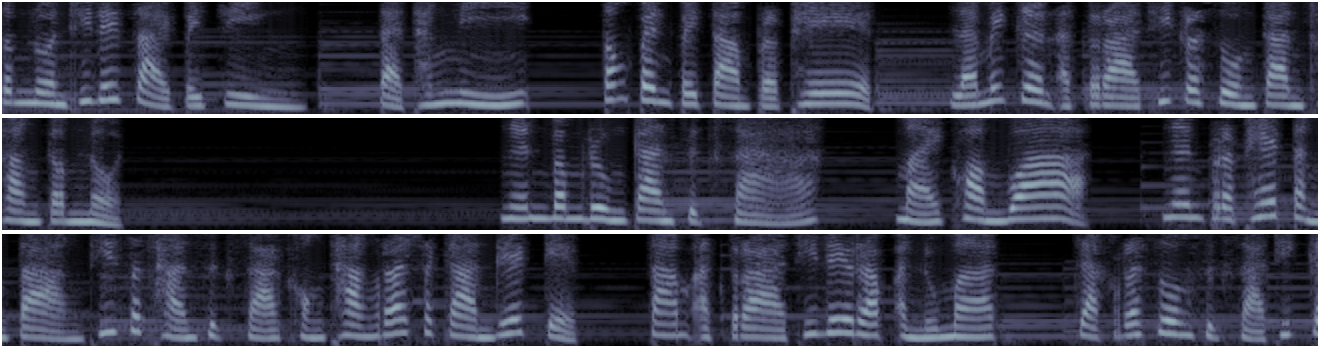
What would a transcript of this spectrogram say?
จำนวนที่ได้จ่ายไปจริง แต่ทั้งนี้ต้องเป็นไปตามประเภท และไม่เกินอัตราที่กระทรวงการคลังกำหนด เงินบำรุงการศึกษา หมายความว่า เงินประเภทต่างๆ ที่สถานศึกษาของทางราชการเรียกเก็บ ตามอัตราที่ได้รับอนุมัติ จากกระทรวงศึกษาธิก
